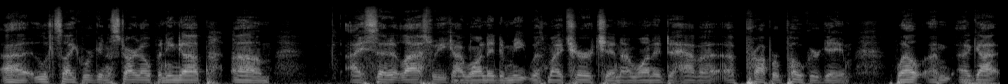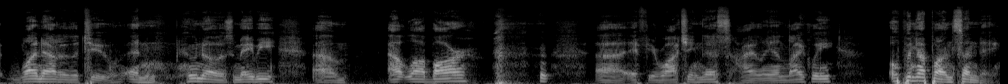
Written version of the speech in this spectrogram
Uh, it looks like we're going to start opening up. Um, I said it last week. I wanted to meet with my church and I wanted to have a, a proper poker game. Well, I'm, i got one out of the two, and who knows? Maybe um, Outlaw Bar. uh, if you're watching this, highly unlikely. Open up on Sunday,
